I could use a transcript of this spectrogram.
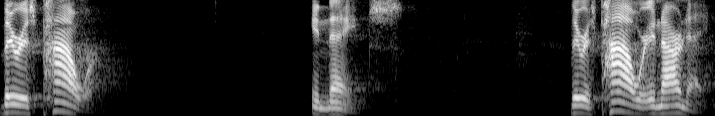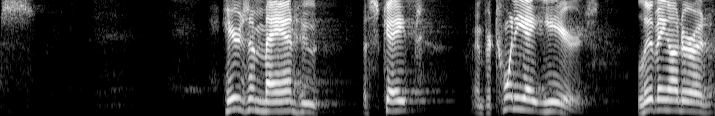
There is power in names. There is power in our names. Here's a man who escaped and for 28 years living under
